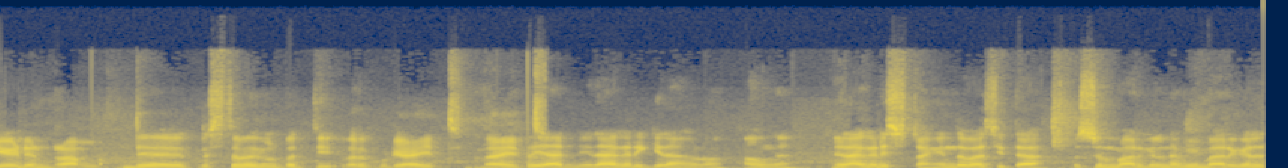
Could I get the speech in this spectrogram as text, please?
கேடுன்றாங்களாம் இது கிறிஸ்தவர்கள் பற்றி வரக்கூடிய ஆயிடுச்சு இந்த ஆயிடுச்சு யார் நிராகரிக்கிறாங்களோ அவங்க நிராகரிச்சிட்டாங்க. எந்த வாசித்தா? ரசூல்மார்கள் நபிமார்கள்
